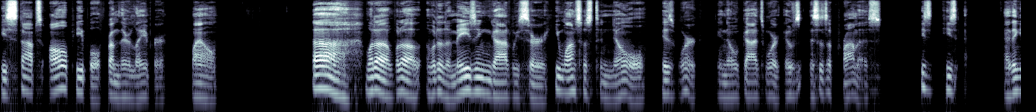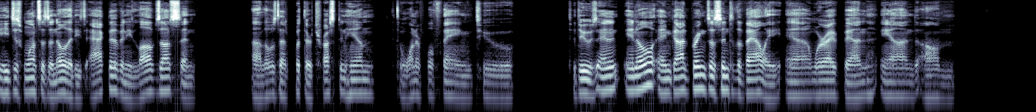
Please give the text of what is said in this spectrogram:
He stops all people from their labor. Wow. Ah, what a what a what an amazing God we serve. He wants us to know his work, you know God's work. Was, this is a promise. He's he's I think he just wants us to know that he's active and he loves us and uh, those that put their trust in him. It's a wonderful thing to to do. And you know, and God brings us into the valley uh, where I've been, and um,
